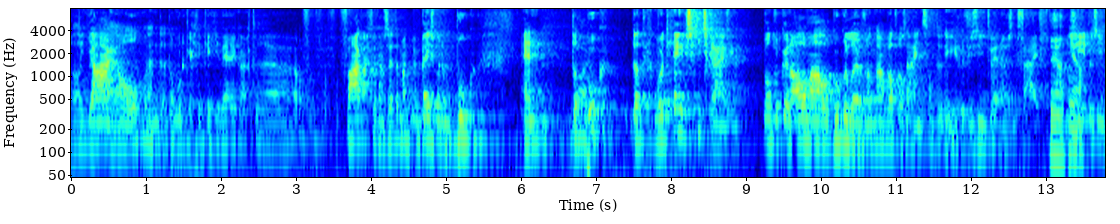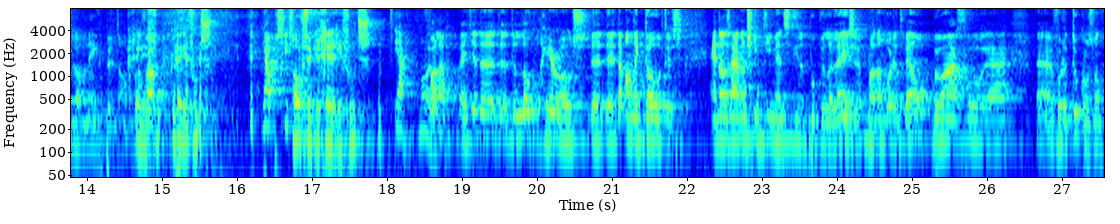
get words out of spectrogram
wel jaren al, en dan moet ik echt een keertje werk achter eh, of, of, of vaart achter gaan zetten, maar ik ben bezig met een boek. En dat Mooi. boek, dat wordt geen geschiedschrijving. Want we kunnen allemaal googlen van nou, wat was de eindstand in de Eredivisie in 2005. Ja. Dan, Ja. zie je, dan zien we dat we negen punten hadden. Voets. Ja, precies. Hoofdstukje Gerry Voets. Ja, Mooi, voilà. Weet je, de, de, de local heroes, de, de, de anekdotes. En dan zijn er misschien tien mensen die dat boek willen lezen. Maar dan wordt het wel bewaard voor, eh, eh, voor de toekomst. Want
